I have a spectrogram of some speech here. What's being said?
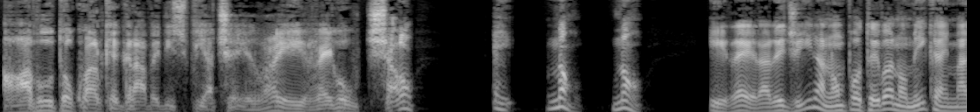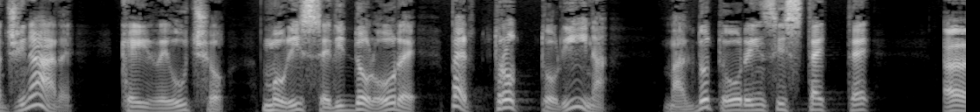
ha avuto qualche grave dispiacere il reguccio? Eh, no, no. Il re e la regina non potevano mica immaginare che il reuccio morisse di dolore per trottolina, ma il dottore insistette. Uh,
